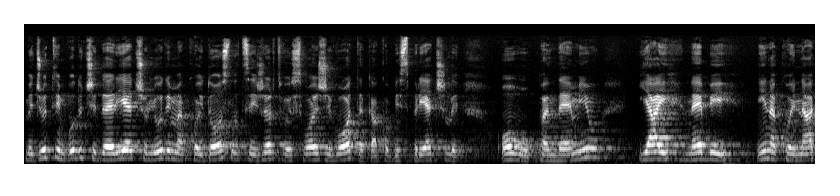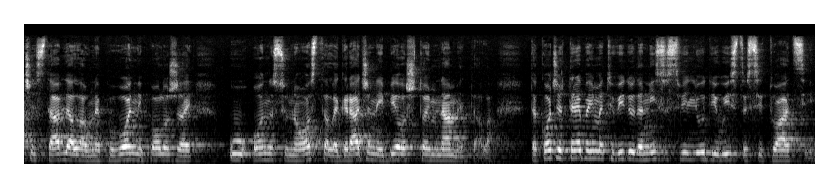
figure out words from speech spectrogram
Međutim, budući da je riječ o ljudima koji doslovce i žrtvuju svoje živote kako bi spriječili ovu pandemiju, ja ih ne bi ni na koji način stavljala u nepovoljni položaj u odnosu na ostale građane i bilo što im nametala. Također treba imati u vidu da nisu svi ljudi u istoj situaciji.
